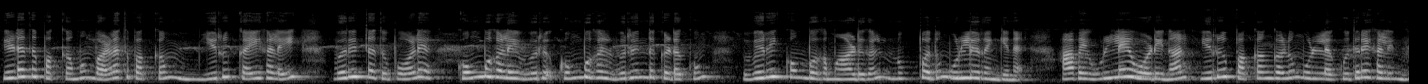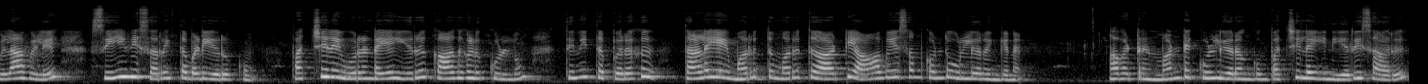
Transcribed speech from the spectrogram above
இடது பக்கமும் வலது பக்கம் இரு கைகளை விரித்தது போல கொம்புகளை விரு கொம்புகள் விரிந்து கிடக்கும் விரிக்கொம்பு மாடுகள் முப்பதும் உள்ளிறங்கின. அவை உள்ளே ஓடினால் இரு பக்கங்களும் உள்ள குதிரைகளின் விழாவிலே சீவி சரித்தபடி இருக்கும். பச்சிலை உருண்டையை இரு காதுகளுக்குள்ளும் திணித்த பிறகு தலையை மறுத்து மறுத்து ஆட்டி ஆவேசம் கொண்டு உள்ளிறங்கின. அவற்றின் மண்டைக்குள் இறங்கும் பச்சிலையின் எரிசாறு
